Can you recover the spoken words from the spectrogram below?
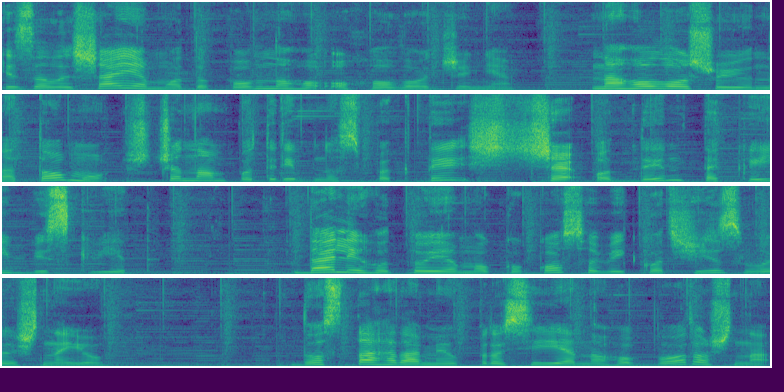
і залишаємо до повного охолодження. Наголошую на тому, що нам потрібно спекти ще один такий бісквіт. Далі готуємо кокосові коржі з вишнею. До 100 г просіяного борошна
